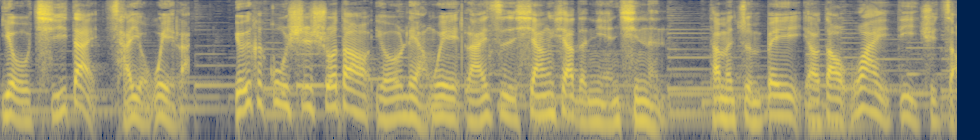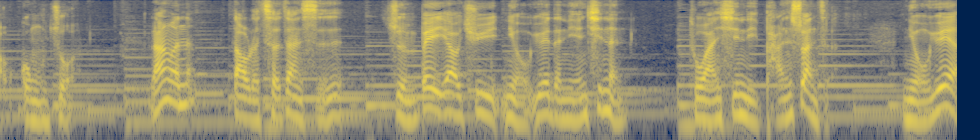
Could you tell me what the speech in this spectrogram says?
有期待才有未来。有一个故事说到，有两位来自乡下的年轻人，他们准备要到外地去找工作。然而呢，到了车站时，准备要去纽约的年轻人，突然心里盘算着：纽约，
